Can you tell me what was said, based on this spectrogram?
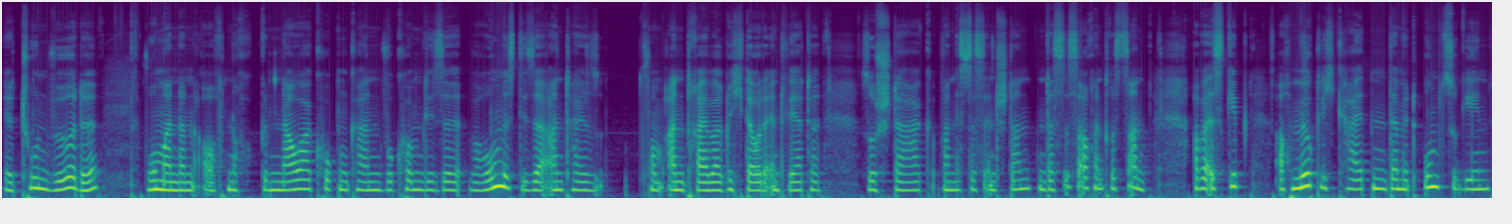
äh, tun würde, wo man dann auch noch genauer gucken kann, wo kommen diese, warum ist dieser Anteil vom Antreiber, Richter oder Entwerter so stark? Wann ist das entstanden? Das ist auch interessant. Aber es gibt auch Möglichkeiten, damit umzugehen,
